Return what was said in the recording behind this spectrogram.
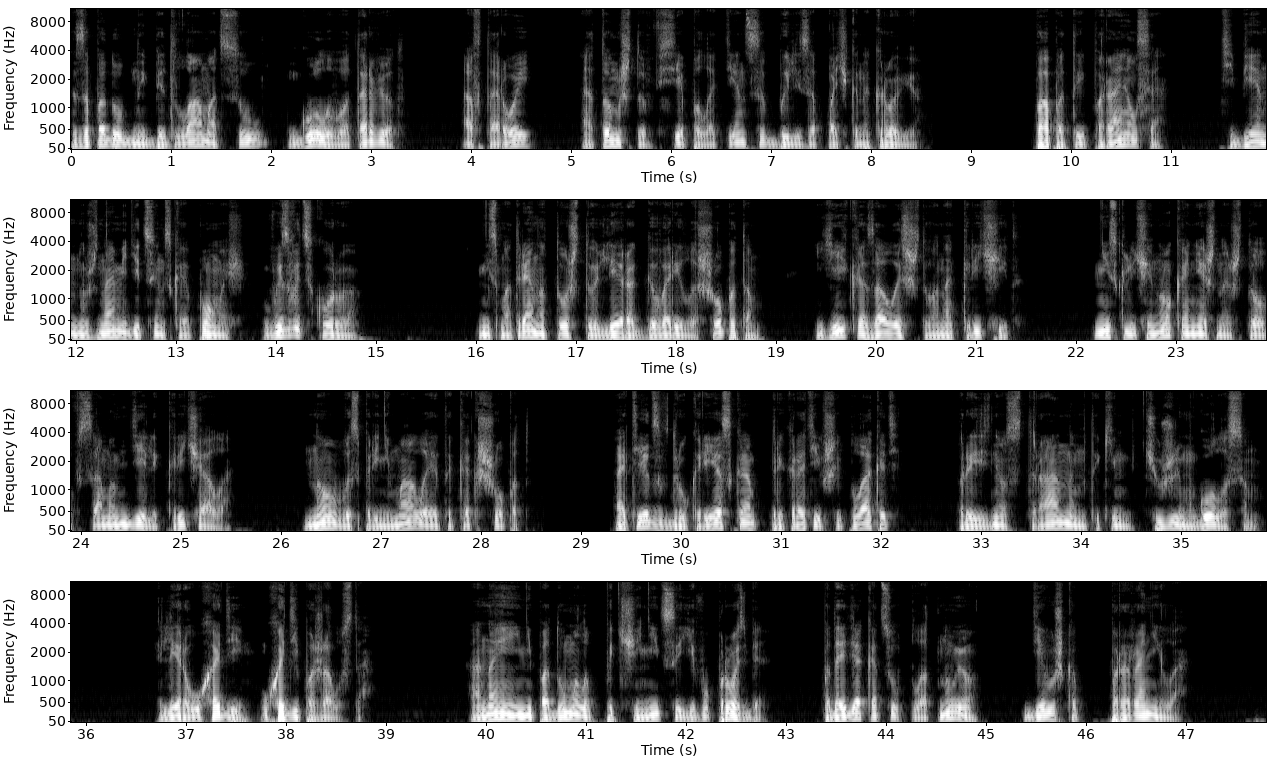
за подобный бедлам отцу голову оторвет, а второй о том, что все полотенца были запачканы кровью. Папа, ты поранился? Тебе нужна медицинская помощь? Вызвать скорую? Несмотря на то, что Лера говорила шепотом, ей казалось, что она кричит. Не исключено, конечно, что в самом деле кричала, но воспринимала это как шепот. Отец вдруг резко, прекративший плакать, произнес странным таким чужим голосом: "Лера, уходи, уходи, пожалуйста". Она и не подумала подчиниться его просьбе. Подойдя к отцу вплотную, девушка проронила:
